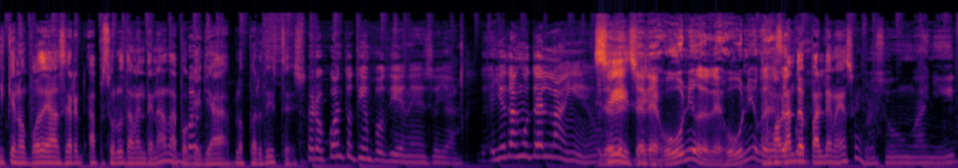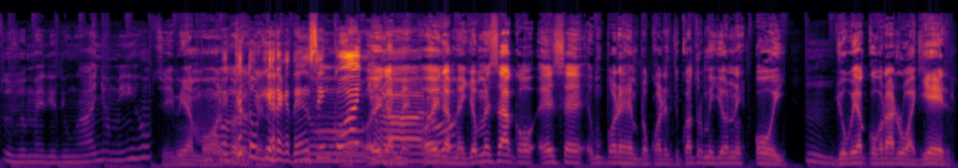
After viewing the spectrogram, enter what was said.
y que no puedes hacer absolutamente nada porque ya los perdiste. Pero ¿cuánto tiempo tiene eso ya? Ellos dan un deadline, ¿eh? Sí, desde, sí. desde junio, desde junio. Estamos hablando de sacó. par de meses. Pero eso es un añito, eso es medio de un año, mijo. Sí, mi amor. ¿Qué pero tú que- quieres? ¿Que te den No, cinco años? Óigame, Claro. óigame, yo me saco ese, un, por ejemplo, 44 millones hoy. Mm. Yo voy a cobrarlo ayer,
